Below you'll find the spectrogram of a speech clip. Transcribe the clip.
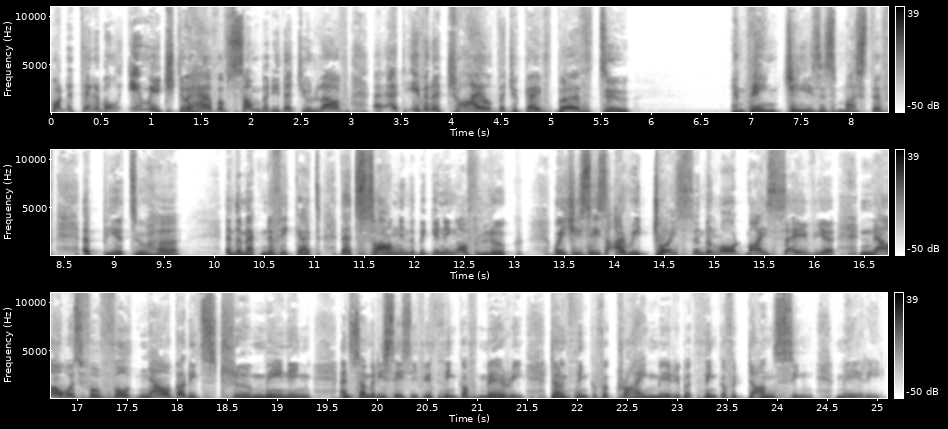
What a terrible image to have of somebody that you love, uh, even a child that you gave birth to. And then Jesus must have appeared to her. And the Magnificat, that song in the beginning of Luke, where she says, I rejoice in the Lord my Savior, now was fulfilled, now got its true meaning. And somebody says, if you think of Mary, don't think of a crying Mary, but think of a dancing Mary.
